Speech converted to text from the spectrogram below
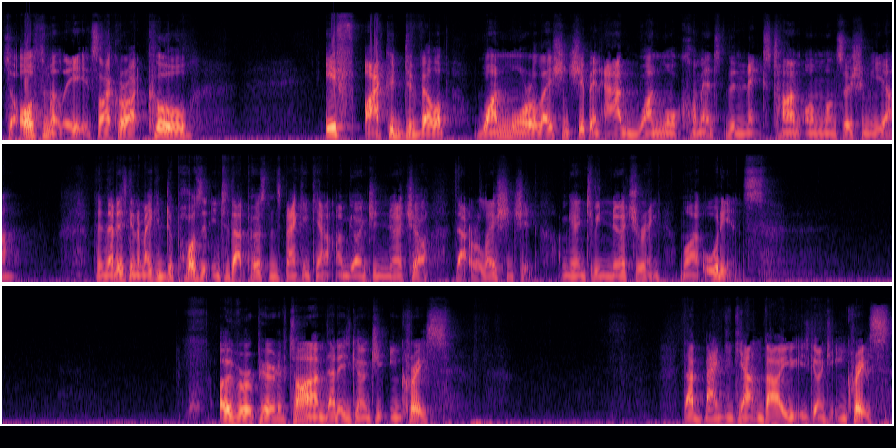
So ultimately, it's like, all right, cool. If I could develop one more relationship and add one more comment the next time I'm on social media, then that is going to make a deposit into that person's bank account. I'm going to nurture that relationship. I'm going to be nurturing my audience. Over a period of time, that is going to increase that bank account value is going to increase.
